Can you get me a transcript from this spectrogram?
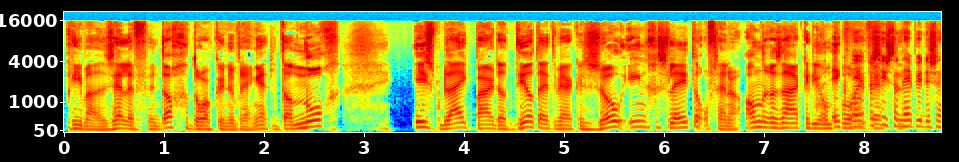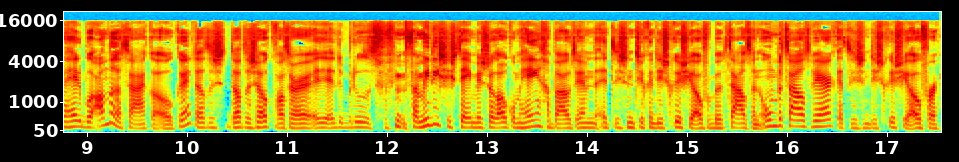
prima zelf hun dag door kunnen brengen, dan nog is blijkbaar dat deeltijdwerken zo ingesleten, of zijn er andere zaken die Ja, precies, dan heb je dus een heleboel andere taken ook. Hè. Dat, is, dat is ook wat er. eh, Ik bedoel, het fa- familiesysteem is er ook omheen gebouwd. En het is natuurlijk een discussie over betaald en onbetaald werk. Het is een discussie over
